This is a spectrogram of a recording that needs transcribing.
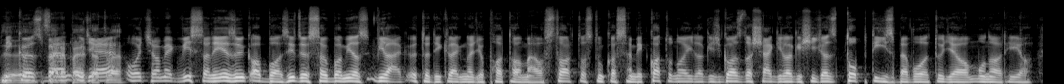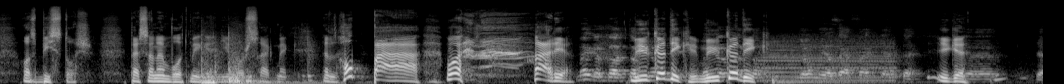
Miközben ugye, hogyha meg visszanézünk abba az időszakban, mi az világ ötödik legnagyobb hatalma hatalmához tartoztunk, azt hiszem még katonailag is, gazdaságilag is, így az top 10-be volt ugye a monarchia, az biztos. Persze nem volt még ennyi ország meg. Nem, hoppá! Várja! Működik? Nyomni, Működik? Nyomni az effektet, de, Igen. De,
